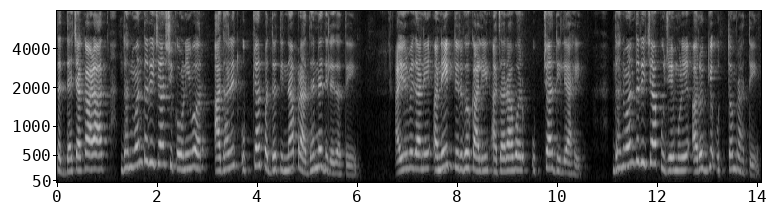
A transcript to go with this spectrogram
सध्याच्या काळात धन्वंतरीच्या शिकवणीवर आधारित उपचार पद्धतींना प्राधान्य दिले जाते. आयुर्वेदाने अनेक दीर्घकालीन आजारावर उपचार दिले आहेत. धन्वंतरीच्या पूजेमुळे आरोग्य उत्तम राहते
